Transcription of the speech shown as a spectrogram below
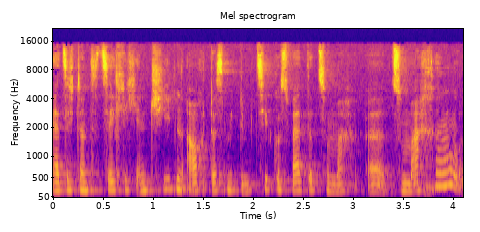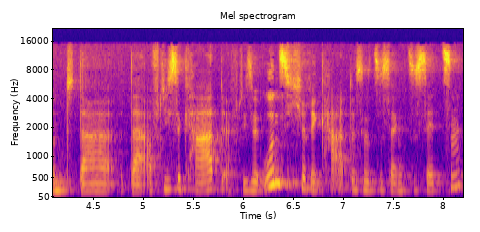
er hat sich dann tatsächlich entschieden, auch das mit dem Zirkus weiter zu, mach, äh, und da, da auf diese Karte, auf diese unsichere Karte sozusagen zu setzen.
